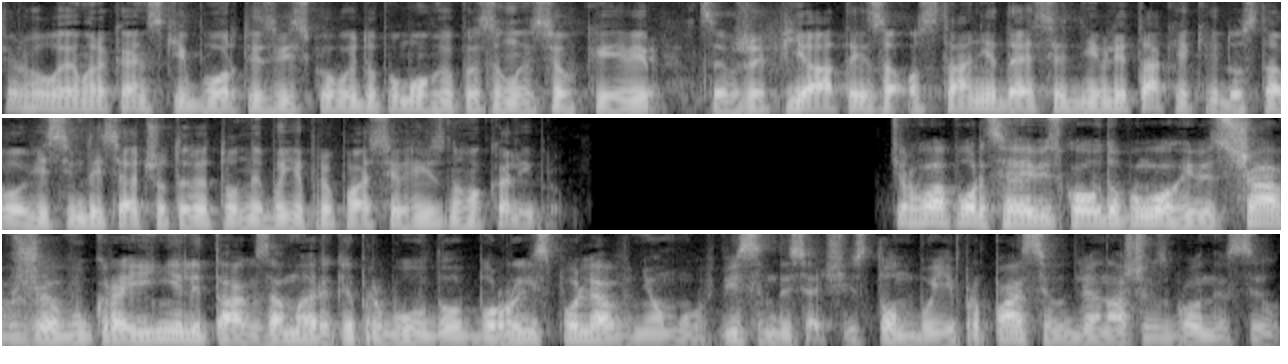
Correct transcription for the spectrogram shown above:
Черговий американський борт із військовою допомогою приземлився в Києві. Це вже п'ятий за останні 10 днів літак, який доставив 84 тонни боєприпасів різного калібру. Чергова порція військової допомоги від США вже в Україні. Літак з Америки прибув до Борисполя. В ньому 86 тонн боєприпасів для наших збройних сил.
